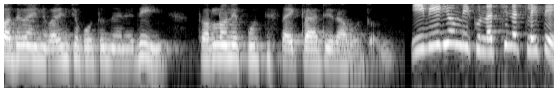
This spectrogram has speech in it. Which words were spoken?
పదవి ఆయన వరించబోతుంది అనేది త్వరలోనే పూర్తి స్థాయి క్లారిటీ రాబోతోంది. ఈ వీడియో మీకు నచ్చినట్లయితే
